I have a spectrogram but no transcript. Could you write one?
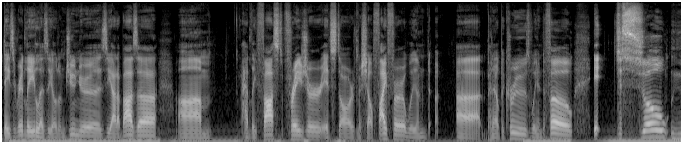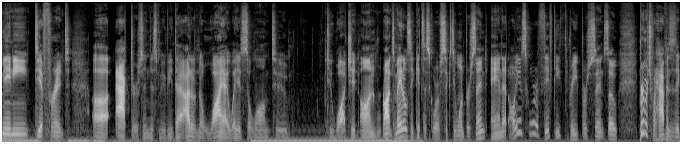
Daisy Ridley, Leslie Odom Jr., Zyada Baza, um, Hadley Faust, Fraser. It stars Michelle Pfeiffer, William, uh, Penelope Cruz, William Dafoe. It just so many different uh, actors in this movie that I don't know why I waited so long to to watch it. On Rotten Tomatoes, it gets a score of 61% and an audience score of 53%. So, pretty much what happens is a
